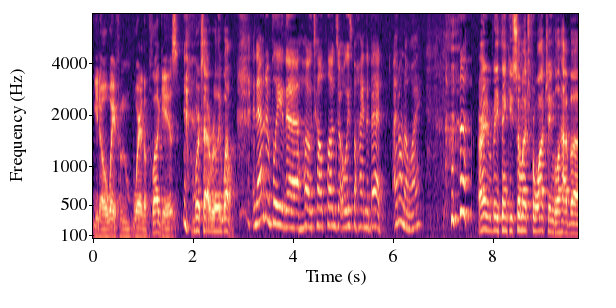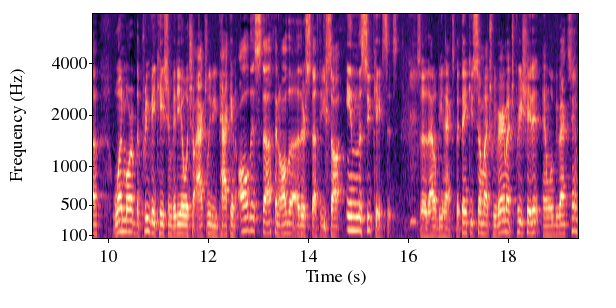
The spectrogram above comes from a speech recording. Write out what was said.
you know away from where the plug is, it works out really well. Inevitably, the hotel plugs are always behind the bed. I don't know why. All right, everybody, thank you so much for watching. We'll have uh, one more of the pre-vacation video, which will actually be packing all this stuff and all the other stuff that you saw in the suitcases. So that'll be next. But thank you so much. We very much appreciate it, and we'll be back soon.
